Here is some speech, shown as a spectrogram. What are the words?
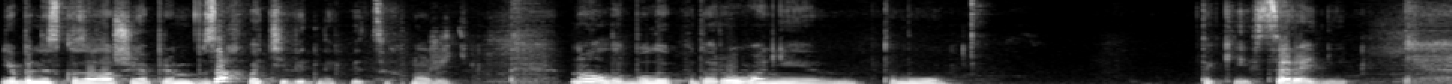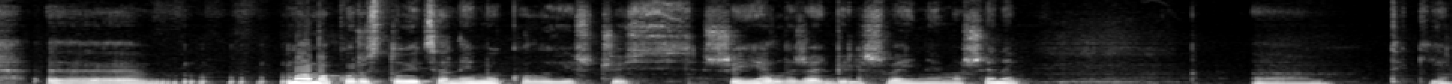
Я би не сказала, що я прям в захваті від них від цих ножиць. Ну, але були подаровані, тому такі середні. Е, Мама користується ними, коли щось шиє, лежать біля швейної машини. Такі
